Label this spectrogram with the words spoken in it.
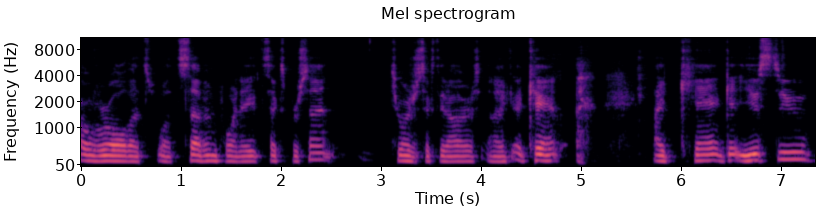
overall that's what 7.86% $260 and I, I can't I can't get used to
